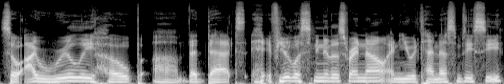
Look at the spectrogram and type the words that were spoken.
So i really hope um, that that if you're listening to this right now and you attend smcc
